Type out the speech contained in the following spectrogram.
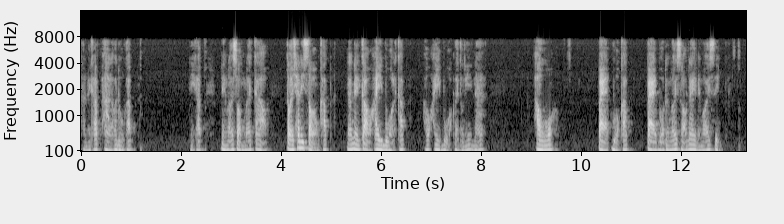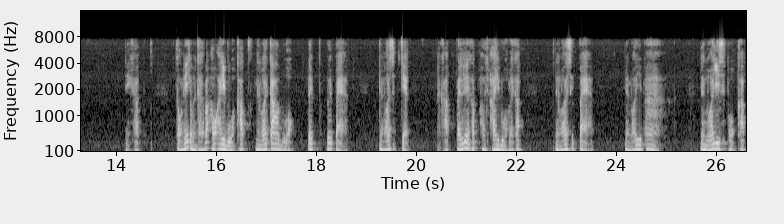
ทันไหมครับอ่าเราก็ดูครับ นี่ครับหนึ่งร้อยสองร้อยเก้าต่อชั้นที่สองครับ นั้นเน้นก็เอา i บวกครับ เอา i บวกอะไรตรงนี้นะ เอา แปดบวกครับแปดบวกหนึ่งร้อยสองได้หนึ่งร้อยสิบนี่ครับ ตรงนี้ก็เหมือนกันว่าเอา i บวกครับ 109 บวกด้วยด้วย 8 117 นะครับ ไปเรื่อยครับ เอา i บวกเลยครับ 118 125 126 ครับ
